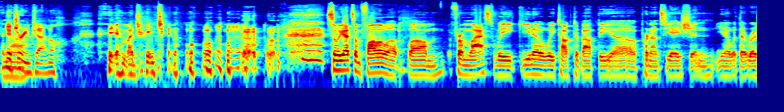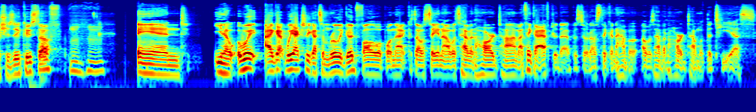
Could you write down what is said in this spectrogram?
And, Your dream uh, channel. yeah, my dream channel. so we got some follow up um, from last week. You know, we talked about the uh, pronunciation. You know, with the Iroshizuku stuff, mm-hmm. and you know, we I got we actually got some really good follow up on that because I was saying I was having a hard time. I think after the episode, I was thinking I have a, I was having a hard time with the TS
